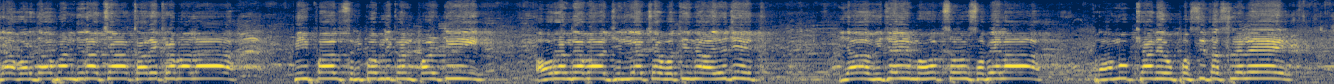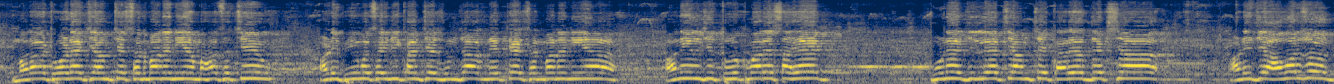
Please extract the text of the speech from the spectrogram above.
या वर्धापन दिनाच्या कार्यक्रमाला पीपल्स रिपब्लिकन पार्टी औरंगाबाद जिल्ह्याच्या वतीनं आयोजित या विजयी महोत्सव सभेला प्रामुख्याने उपस्थित असलेले मराठवाड्याचे आमचे सन्माननीय महासचिव आणि भीमसैनिकांचे झुंजार नेते सन्माननीय अनिलजी तुरुकमारे साहेब पुणे जिल्ह्याचे आमचे कार्याध्यक्ष आणि जे आवर्जून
